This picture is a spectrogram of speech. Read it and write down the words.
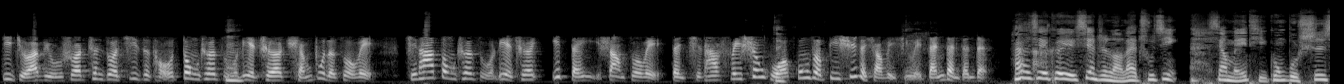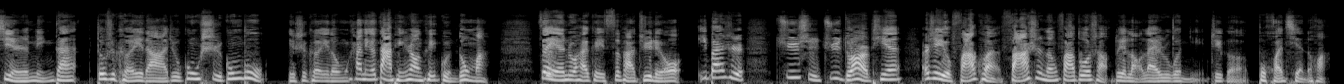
第九啊，比如说乘坐 G 字头动车组列车全部的座位，其他动车组列车一等以上座位等其他非生活工作必须的消费行为等等等等。还有一些可以限制老赖出境，向媒体公布失信人名单都是可以的啊，就公示公布。也是可以的。我们看那个大屏上可以滚动嘛，再严重还可以司法拘留。一般是拘是拘多少天，而且有罚款，罚是能罚多少？对老赖，如果你这个不还钱的话，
